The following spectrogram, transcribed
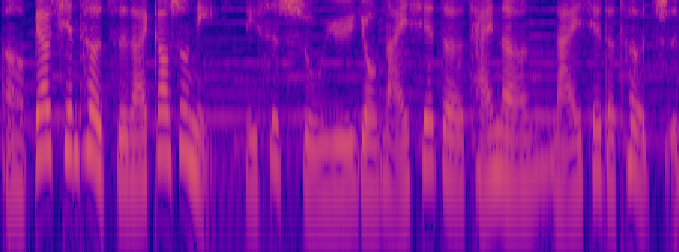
呃标签特质来告诉你，你是属于有哪一些的才能，哪一些的特质。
